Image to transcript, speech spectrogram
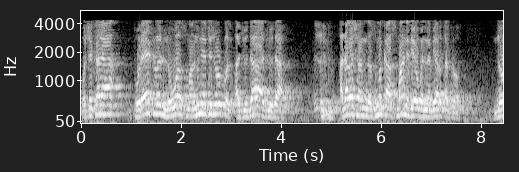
او چې کله پوره کړل نو اسمانونه ته جوړ کړل اجدا اجدا اداګه شان د زمکه اسمان دی او بل نبی ارته کړو نو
